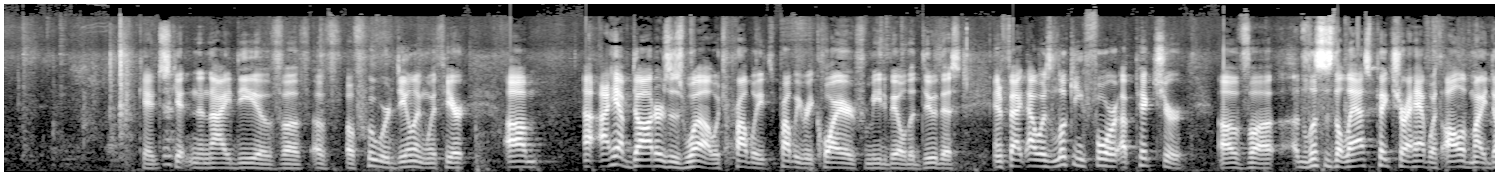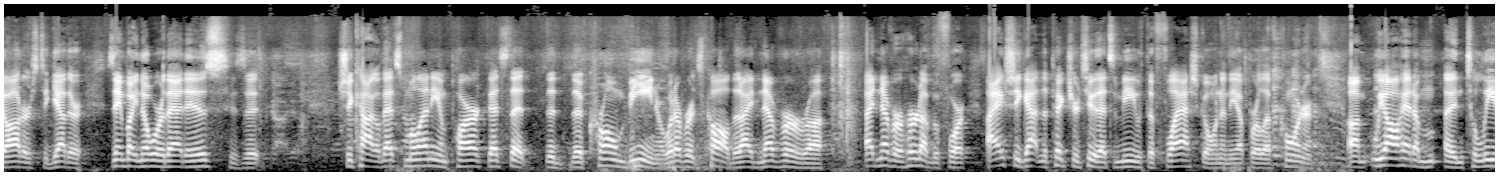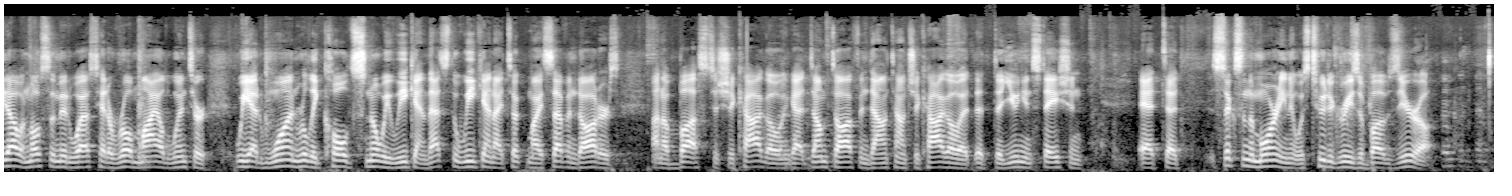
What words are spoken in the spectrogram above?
Okay, just getting an idea of, of, of, of who we're dealing with here. Um, I have daughters as well, which probably it's probably required for me to be able to do this. In fact, I was looking for a picture of uh, this is the last picture I have with all of my daughters together. Does anybody know where that is? Is it Chicago. That's Millennium Park. That's that the, the chrome bean or whatever it's called that I'd never uh, I'd never heard of before. I actually got in the picture too. That's me with the flash going in the upper left corner. Um, we all had a, in Toledo and most of the Midwest had a real mild winter. We had one really cold, snowy weekend. That's the weekend I took my seven daughters on a bus to Chicago and got dumped off in downtown Chicago at, at the Union Station at uh, six in the morning. It was two degrees above zero,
